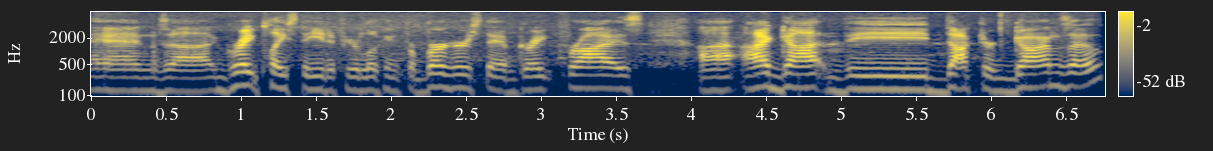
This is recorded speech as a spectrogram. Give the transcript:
and uh, great place to eat if you're looking for burgers they have great fries uh, i got the dr gonzo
